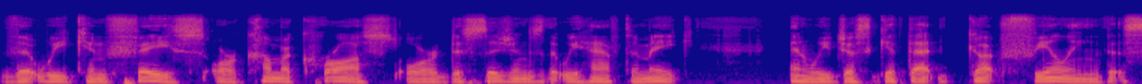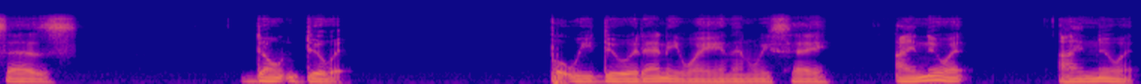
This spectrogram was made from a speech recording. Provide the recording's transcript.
that we can face or come across or decisions that we have to make and we just get that gut feeling that says, don't do it. But we do it anyway. And then we say, I knew it. I knew it.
